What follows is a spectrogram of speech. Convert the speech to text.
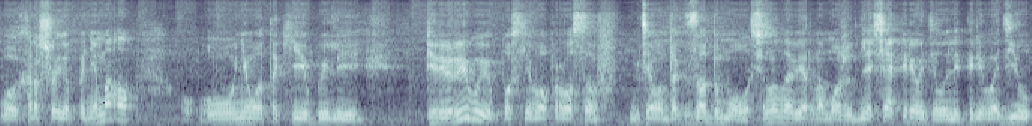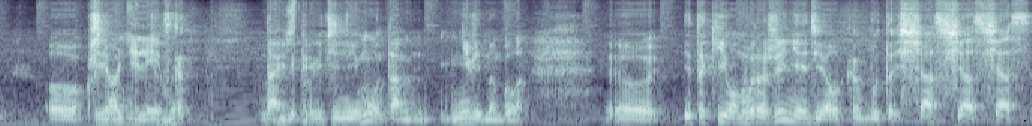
э, хорошо ее понимал. У, него такие были перерывы после вопросов, где он так задумывался. Ну, наверное, может, для себя переводил или переводил. э, что Переводили хочет ему. Да, Не или знаю. переводили ему, там не видно было. Э, И такие он выражения делал, как будто сейчас, сейчас, сейчас.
